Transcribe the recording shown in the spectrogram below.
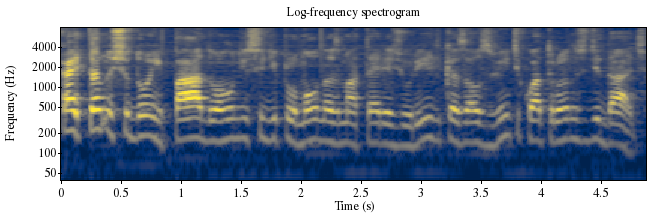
Caetano estudou em Pádua, onde se diplomou nas matérias jurídicas aos 24 anos de idade.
